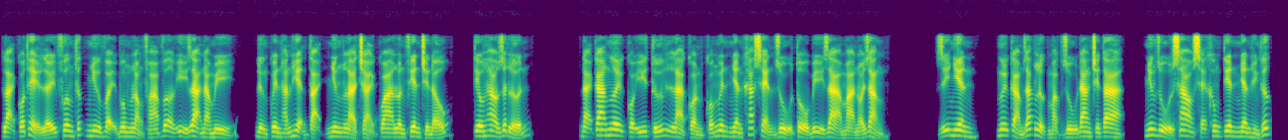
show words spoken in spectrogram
lại có thể lấy phương thức như vậy buông lỏng phá vỡ ý dạ nam mì, đừng quên hắn hiện tại nhưng là trải qua luân phiên chiến đấu, tiêu hao rất lớn. Đại ca ngươi có ý tứ là còn có nguyên nhân khác sẻn rủ tổ bị giả mà nói rằng, dĩ nhiên, ngươi cảm giác lực mặc dù đang trên ta, nhưng dù sao sẽ không tiên nhân hình thức,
